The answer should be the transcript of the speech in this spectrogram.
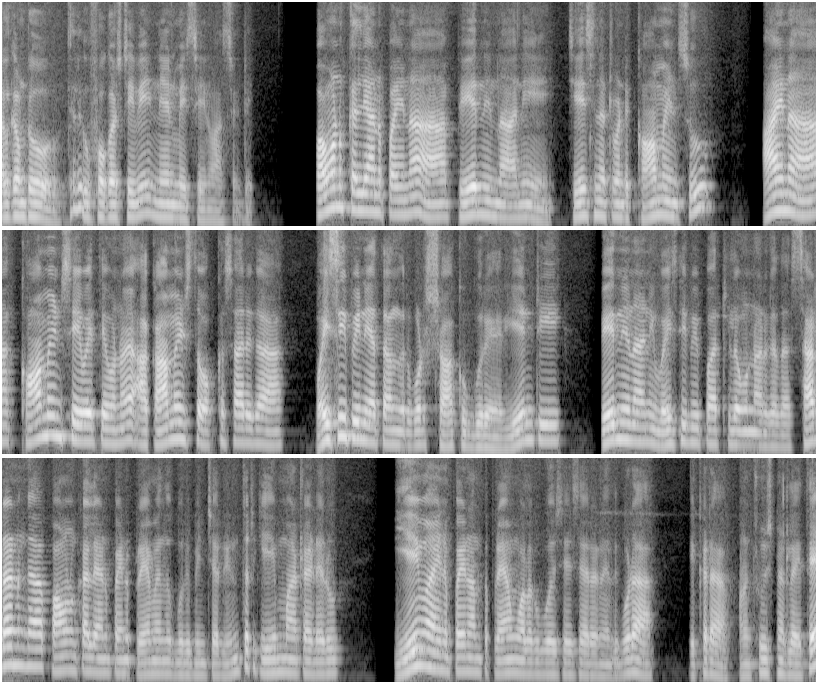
Welcome to Telugu focus TV. నేను మీ శ్రీనివాస్ రెడ్డి. పవన్ కళ్యాణ్ పైన పేరుని నాని చేసినటువంటి కామెంట్స్ ఆయన కామెంట్స్ ఏవైతే ఉన్నాయో ఆ కామెంట్స్తో ఒక్కసారిగా వైసీపీ నేతలందరూ కూడా షాక్కు గురయ్యారు. ఏంటి? పేరుని నాని వైసీపీ పార్టీలో ఉన్నారు కదా సడన్గా పవన్ కళ్యాణ్ పైన ప్రేమ ఎందుకు కురిపించారు? ఇంతటికి ఏం మాట్లాడారు? ఏమి ఆయన పైన అంత ప్రేమ వలకపోసేశారు అనేది కూడా ఇక్కడ మనం చూసినట్లయితే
